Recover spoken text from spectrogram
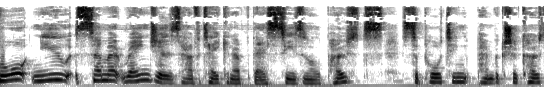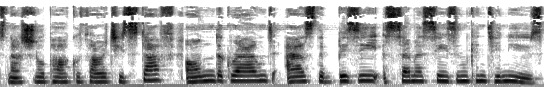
Four new summer rangers have taken up their seasonal posts, supporting Pembrokeshire Coast National Park Authority staff on the ground as the busy summer season continues.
